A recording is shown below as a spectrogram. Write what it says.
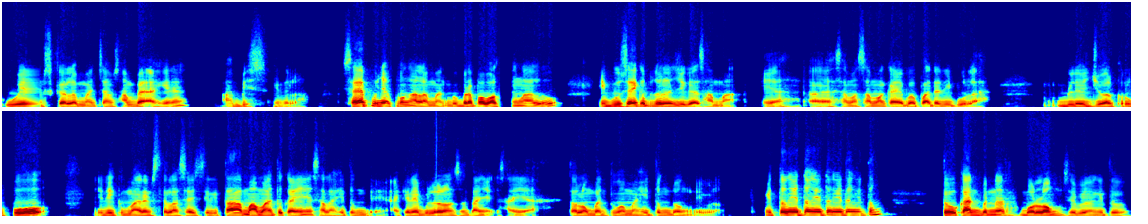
kue segala macam sampai akhirnya habis gitu loh. Saya punya pengalaman beberapa waktu yang lalu ibu saya kebetulan juga sama ya eh, sama-sama kayak bapak dan ibu lah beliau jual kerupuk jadi kemarin setelah saya cerita mama itu kayaknya salah hitung deh akhirnya beliau langsung tanya ke saya tolong bantu mama hitung dong dia bilang hitung hitung hitung hitung hitung tuh kan bener bolong saya bilang itu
